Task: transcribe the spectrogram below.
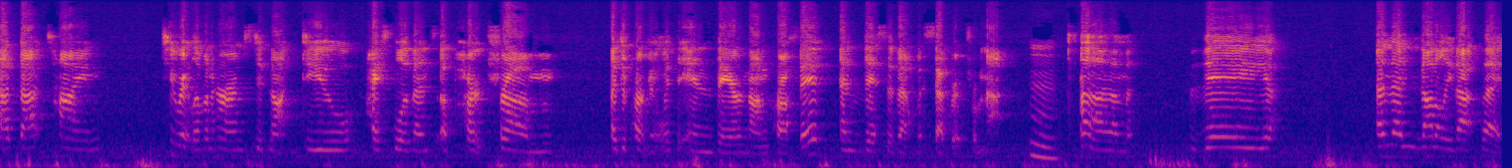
at that time, To Write Love on Her Arms did not do high school events apart from a department within their nonprofit, and this event was separate from that Mm. um, they, and then not only that, but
